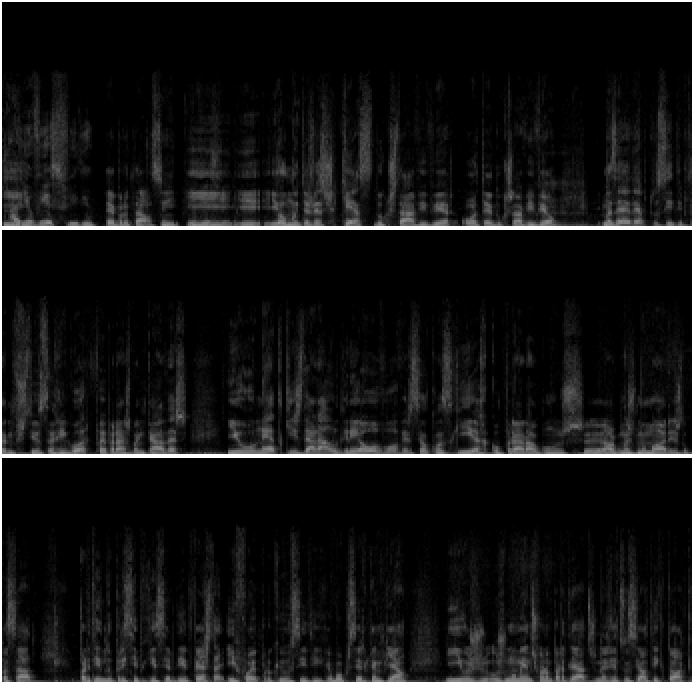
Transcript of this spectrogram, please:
e Ai, eu vi esse vídeo. é brutal, sim. E, e ele muitas vezes esquece do que está a viver, ou até do que já viveu, mas é adepto do City, portanto vestiu-se a rigor, foi para as bancadas e o neto quis dar a alegria ao avô, ver se ele conseguia recuperar alguns, eh, algumas memórias do passado, partindo do princípio que ia ser dia de festa, e foi, porque o City acabou por ser campeão, e os, os momentos foram partilhados na rede social TikTok.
